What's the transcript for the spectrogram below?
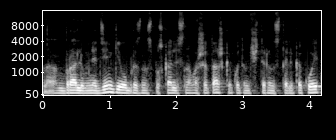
брали у меня деньги, образно спускались на ваш этаж, какой там 14 или какой,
